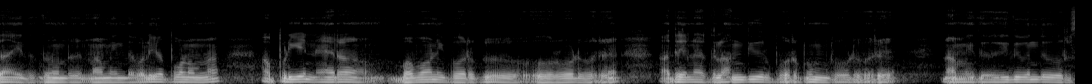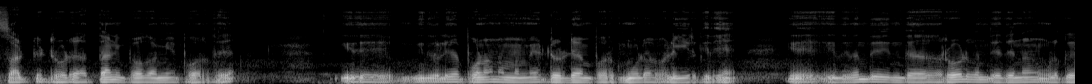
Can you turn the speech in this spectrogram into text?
தான் இது தோன்று நாம் இந்த வழியாக போனோம்னா அப்படியே நேராக பவானி போகிறக்கு ஒரு ரோடு வரும். அதே நேரத்தில் அந்தியூர் போகிறக்கும் ரோடு வரும். நாம் இது இது வந்து ஒரு ஷார்ட்கட் ரோடு. அத்தானி போகாமே போகிறது இது இது வழியாக போனால் நம்ம மேட்டூர் டேம் போகிறக்கும் கூட வழி இருக்குது. இது இது வந்து இந்த ரோடு வந்து எதுனா உங்களுக்கு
